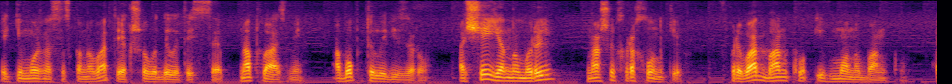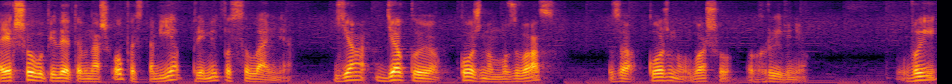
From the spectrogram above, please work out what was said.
які можна сосканувати, якщо ви дивитесь це на плазмі або по телевізору. А ще є номери наших рахунків в Приватбанку і в Монобанку. А якщо ви підете в наш опис, там є прямі посилання. Я дякую кожному з вас за кожну вашу гривню. Ви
